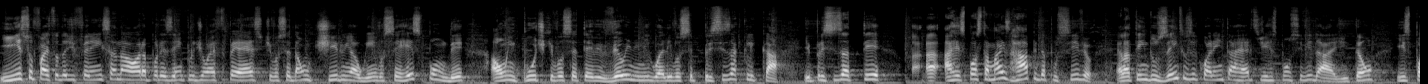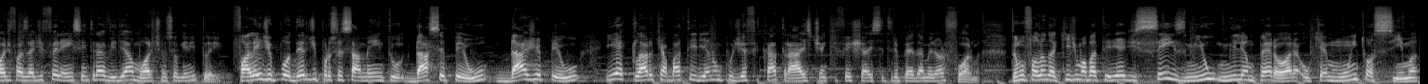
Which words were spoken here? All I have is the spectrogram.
E isso faz toda a diferença na hora, por exemplo, de um FPS, de você dar um tiro em alguém, você responder a um input que você teve, ver o inimigo ali, você precisa clicar e precisa ter a, a, resposta mais rápida possível, ela tem 240 Hz de responsividade. Então, isso pode fazer a diferença entre a vida e a morte no seu gameplay. Falei de poder de processamento da CPU, da GPU e é claro que a bateria não podia ficar atrás, tinha que fechar esse tripé da melhor forma. Estamos falando aqui de uma bateria de 6.000 mAh, o que é muito acima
